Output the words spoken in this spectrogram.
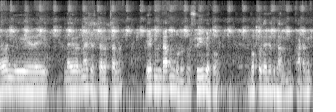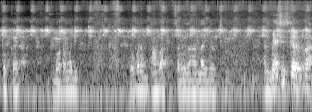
सर्वांनी लाईव्हवर मॅसेज करत चाला एक मिनटं आपण थोडंसं सुई घेतो. बघतो त्याच्यात घालून काटा निघतो काय? बोटामध्ये. तोपर्यंत थांबा. सर्वजण लाईव्हवरती आणि मेसेज करत राहा.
